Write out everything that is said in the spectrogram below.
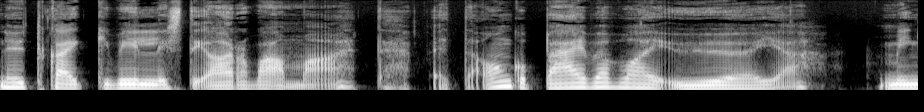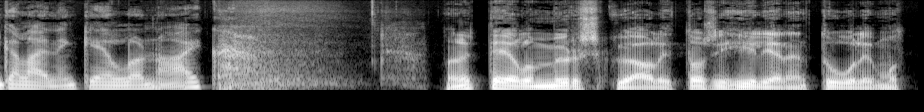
Nyt kaikki villisti arvaamaan, että, että onko päivä vai yö ja minkälainen kellonaika? No nyt ei ollut myrskyä, oli tosi hiljainen tuuli, mutta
